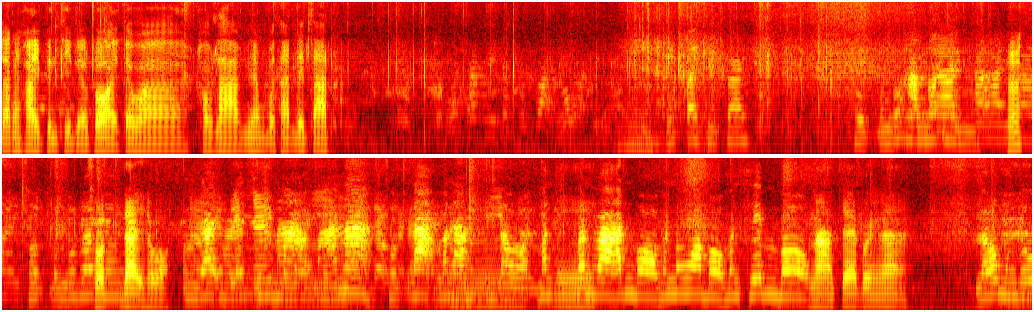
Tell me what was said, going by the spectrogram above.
ดังไฟเป็นติดเรียบร้อย แต่ว่าเขาวหลามยังประทัดได้ตัดเก็บไปเก็บไปสดลงดูหำน้อยหนึ่งฮะสดลงดูน้อยสดได้ใช่ปะเออได้หาแล้วชิมมามาหน้าสดหน้ามันน่ะอืมตอดมันนี่มันหวานบ่ มันนัวบ่ มันเค็มบ่หน้าแจ้เบิ่งหน้าแล้วมึงดู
